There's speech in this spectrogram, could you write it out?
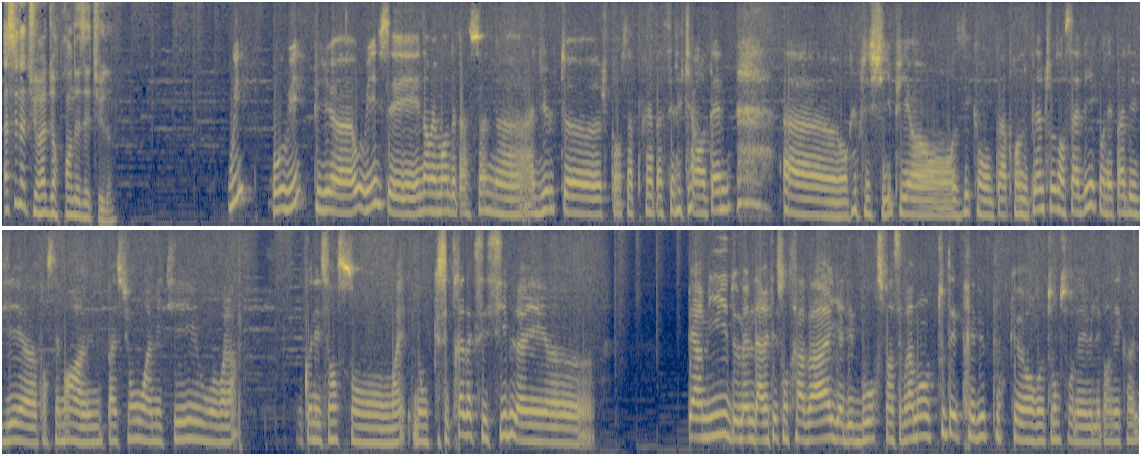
assez naturel de reprendre des études. Oui, oui, oui. Puis euh, oui, c'est énormément de personnes euh, adultes, euh, je pense, après passer la quarantaine. Euh, on réfléchit, puis on, se dit qu'on peut apprendre plein de choses dans sa vie, et qu'on n'est pas dévié euh, forcément à une passion ou un métier ou voilà. Les connaissances sont, ouais. Donc c'est très accessible et permis de même d'arrêter son travail. Il y a des bourses. Enfin, c'est vraiment tout est prévu pour qu'on retourne sur les bancs d'école.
